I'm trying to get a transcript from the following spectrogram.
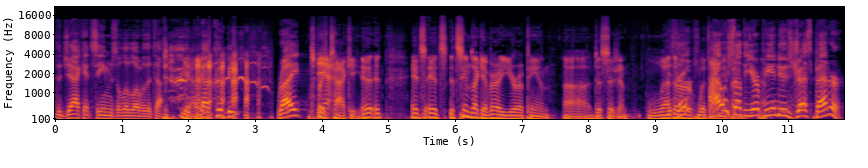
the jacket seems a little over the top. Yeah. now, it could be right. It's pretty Yeah. tacky. It, it it's it's it seems like a very European uh, decision. Leather think? with I always thought the European dudes dressed better.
